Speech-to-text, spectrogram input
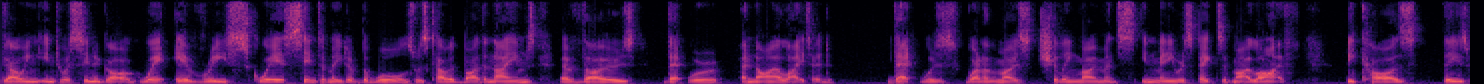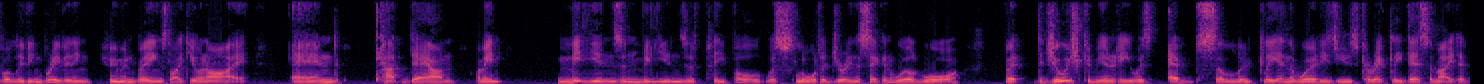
going into a synagogue where every square centimetre of the walls was covered by the names of those that were annihilated. That was one of the most chilling moments in many respects of my life because these were living, breathing human beings like you and I, and cut down. I mean, millions and millions of people were slaughtered during the Second World War, but the Jewish community was absolutely, and the word is used correctly, decimated.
